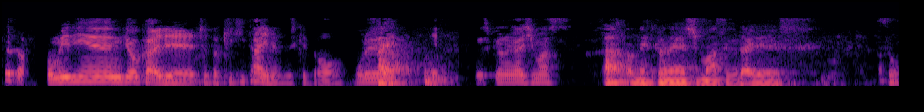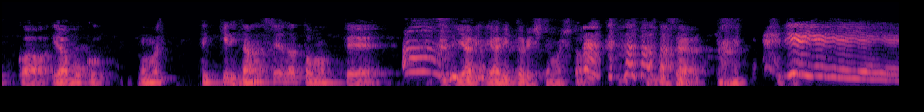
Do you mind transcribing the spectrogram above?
ちょっとコメディアン業界でちょっと聞きたいんですけど、俺、はいねよろしくお願いします。あ、お願いします、ぐらいです。そっか。いや、僕、ごめん、てっきり男性だと思って、やり、やりとりしてました。すいません。いやいやいやいやいや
